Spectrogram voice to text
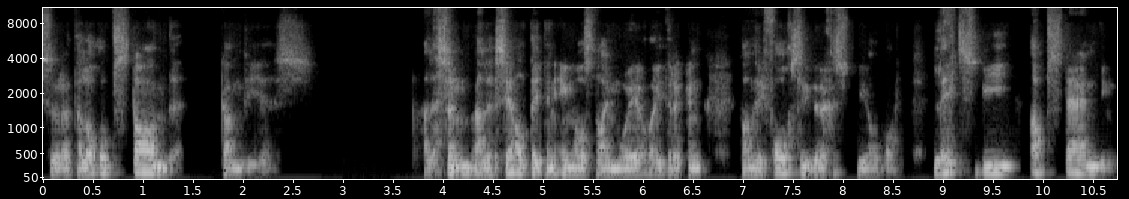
sodat hulle opstaande kan wees. Hulle sing, hulle sê altyd in Engels daai mooi uitdrukking wanneer die volksliedere gespeel word. Let's be upstanding.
